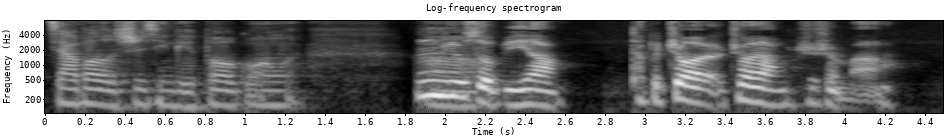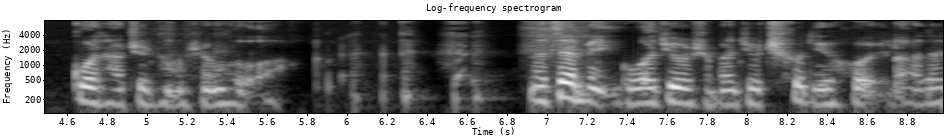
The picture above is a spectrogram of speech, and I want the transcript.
家暴的事情给曝光了。嗯，有所不一样，他不照照样是什么过他正常生活？那在美国就是什么就彻底毁了，那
